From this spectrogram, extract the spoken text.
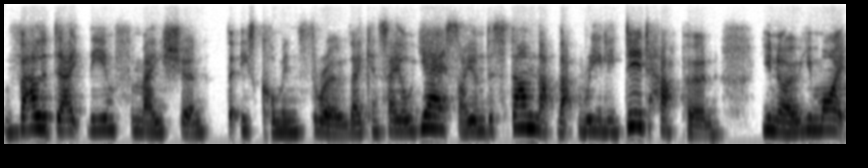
validate the information that is coming through. They can say, Oh, yes, I understand that. That really did happen. You know, you might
